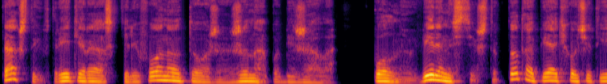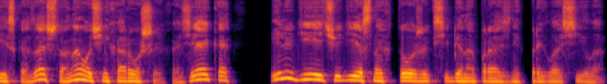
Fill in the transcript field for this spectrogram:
Так что и в третий раз к телефону тоже жена побежала, в полной уверенности, что кто-то опять хочет ей сказать, что она очень хорошая хозяйка и людей чудесных тоже к себе на праздник пригласила.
